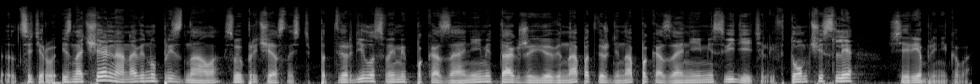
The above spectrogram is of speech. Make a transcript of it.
Э, цитирую. «Изначально она вину признала, свою причастность, подтвердила своими показаниями, также ее вина подтверждена показаниями свидетелей, в том числе Серебренникова.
